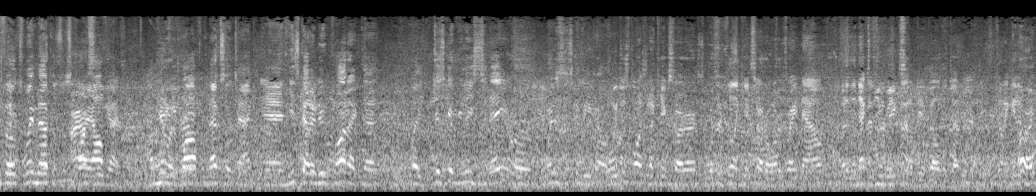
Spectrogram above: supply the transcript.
folks, William Echols with Safari Alpha. I'm here with Rob from EXOTAC, and he's got a new product that wait, just get released today, or when is this going to be available? Well, we just launched it on Kickstarter, so we're fulfilling Kickstarter orders right now. But in the next few weeks, it'll be available to everybody. Can I get it? All right.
